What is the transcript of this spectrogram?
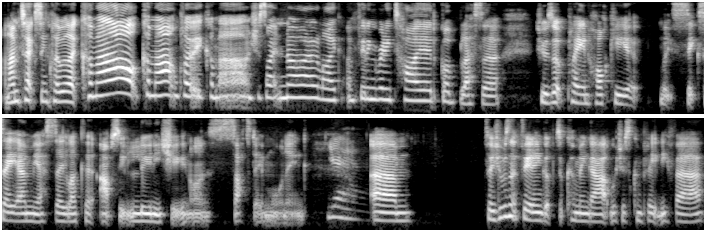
And I'm texting Chloe like, "Come out, come out, Chloe, come out." And she's like, "No, like I'm feeling really tired. God bless her." She was up playing hockey at like 6 a.m. yesterday, like an absolute looney tune on a Saturday morning. Yeah. Um, so she wasn't feeling up to coming out, which is completely fair.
